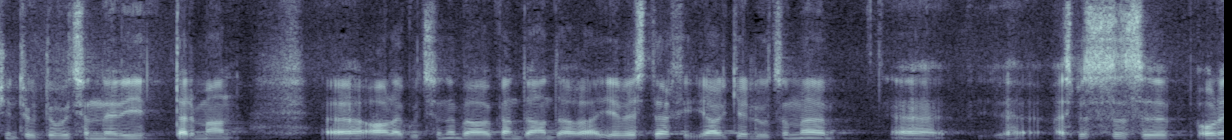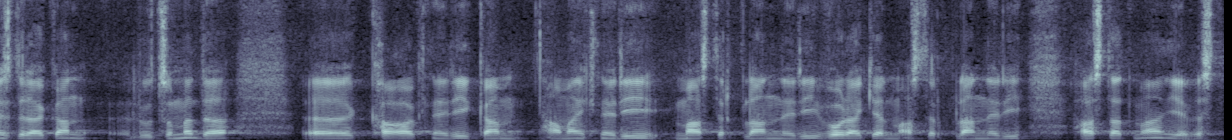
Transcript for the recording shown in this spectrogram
շինթույլտվությունների տրման արագությունը բավական դանդաղ է եւ այստեղ իհարկե լուծումը այսպես օրենսդրական լուծումը դա քաղաքների կամ համայնքների մաստեր պլանների, որակյալ մաստեր պլանների հաստատման եւ ըստ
